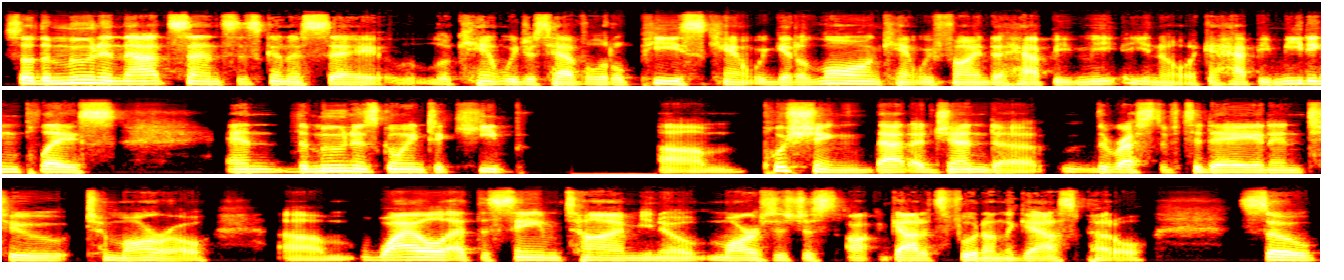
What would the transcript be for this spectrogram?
so the moon in that sense is going to say look can't we just have a little peace? Can't we get along? Can't we find a happy meet you know like a happy meeting place? And the moon is going to keep um, pushing that agenda the rest of today and into tomorrow um, while at the same time you know mars has just uh, got its foot on the gas pedal. So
